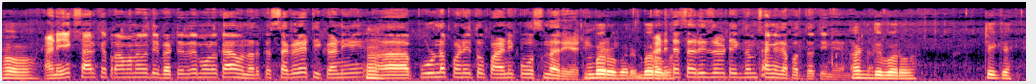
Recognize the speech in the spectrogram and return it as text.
हो हो. आणि एकसारख्या प्रमाणामध्ये भेटल्यामुळे काय होणार की सगळ्या ठिकाणी अं, पूर्णपणे तो पाणी पोहोचणार आहे या ठिकाणी. बरोबर आहे, आणि बरोबर त्याचा रिझल्ट एकदम चांगल्या पद्धतीने येणार. अगदी बरोबर. ठीक आहे.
